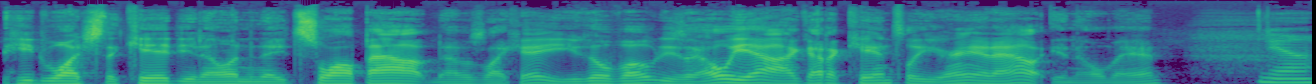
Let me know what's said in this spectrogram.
he'd watch the kid, you know, and then they'd swap out, and I was like, hey, you go vote. He's like, oh yeah, I got to cancel your aunt out, you know, man. Yeah.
